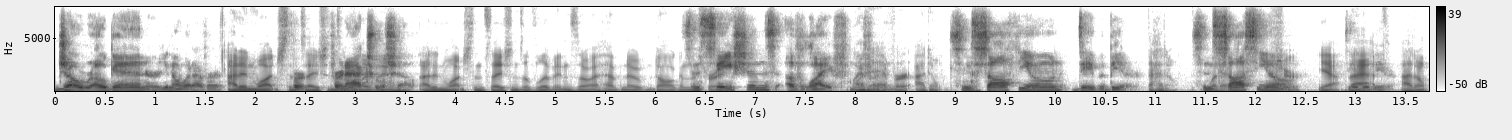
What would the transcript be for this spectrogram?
Joe Rogan, or you know, whatever. I didn't watch for- Sensations for an of actual Living. show. I didn't watch Sensations of Living, so I have no dog in. Sensations of life, my friend. Whatever. I don't. Sensación de beber. I don't. Sensación. Sure. Yeah. de That. beber. I don't.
